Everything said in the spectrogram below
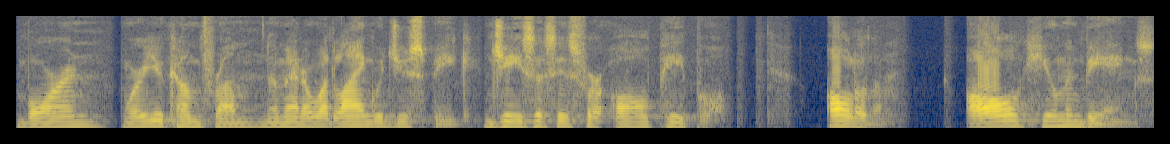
born, where you come from, no matter what language you speak, Jesus is for all people. All of them. All human beings.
